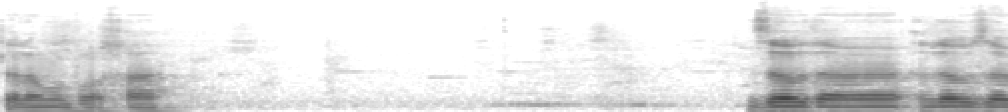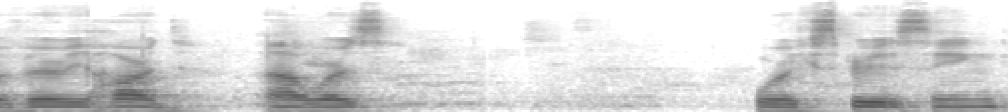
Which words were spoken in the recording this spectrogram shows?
Shalom Ubracha. Those are, those are very hard hours. We're experiencing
